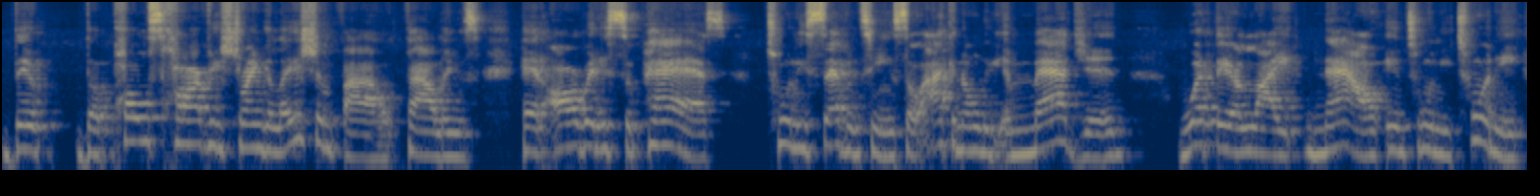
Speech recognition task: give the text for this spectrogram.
the the post Harvey strangulation file filings had already surpassed 2017 so I can only imagine what they're like now in 2020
